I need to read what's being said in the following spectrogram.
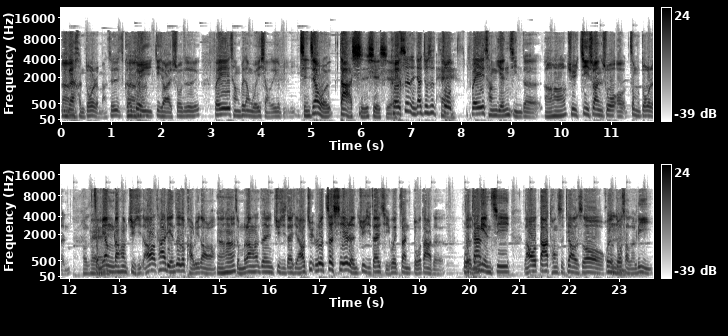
应该很多人嘛，就、嗯、是可是对于地球来说，就是非常非常微小的一个比例。请叫我大师，谢谢。可是人家就是做非常严谨的啊，去计算说哦，这么多人，OK，怎么样让他们聚集？然后他连这都考虑到了，嗯哼，怎么让他这聚集在一起？然后聚，如果这些人聚集在一起，会占多大的我，的面积？然后大家同时跳的时候，会有多少的力？嗯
